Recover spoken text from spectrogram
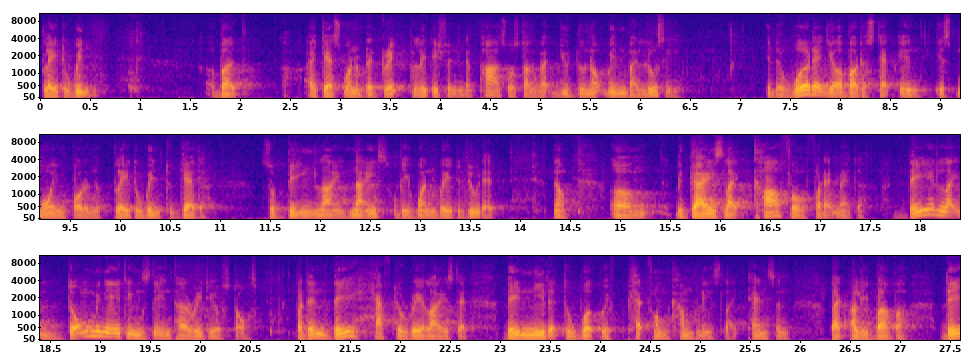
play to win. But I guess one of the great politicians in the past was talking about you do not win by losing. In the world that you're about to step in, it's more important to play to win together. So being nice will be one way to do that. Now, um, the guys like Carrefour, for that matter, they're like dominating the entire retail stores. But then they have to realize that they needed to work with platform companies like Tencent, like Alibaba. They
